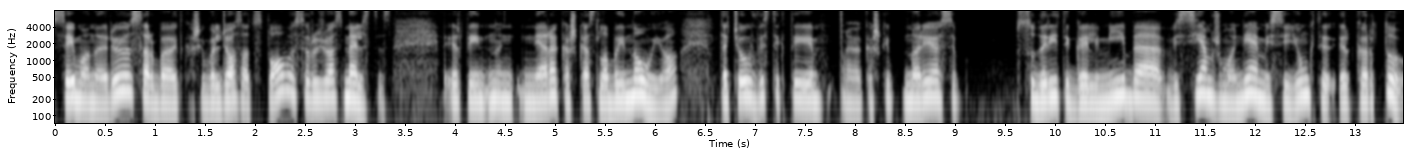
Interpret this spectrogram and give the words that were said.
Seimo narius arba kažkaip valdžios atstovus ir už juos melstis. Ir tai nu, nėra kažkas labai naujo, tačiau vis tik tai kažkaip norėjosi sudaryti galimybę visiems žmonėms įsijungti ir kartu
